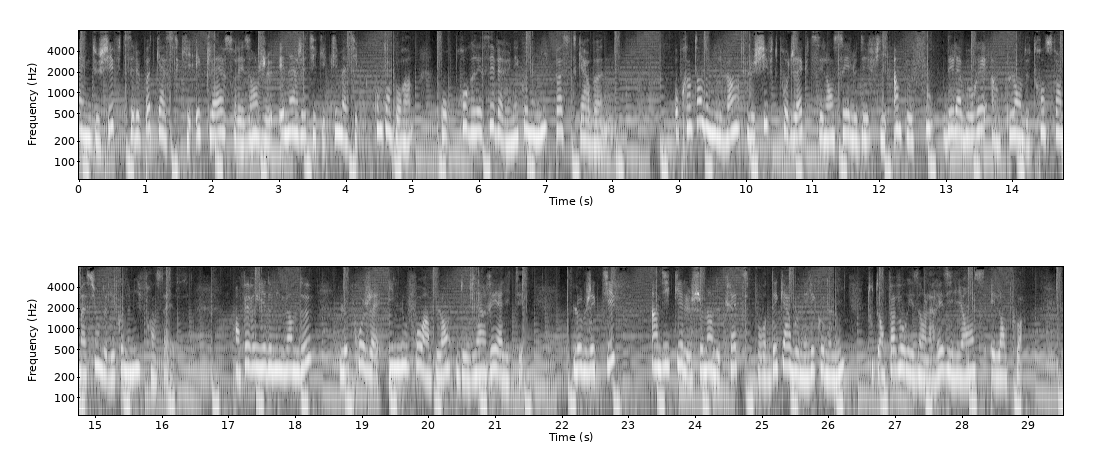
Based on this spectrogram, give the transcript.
Time to Shift, c'est le podcast qui éclaire sur les enjeux énergétiques et climatiques contemporains pour progresser vers une économie post-carbone. Au printemps 2020, le Shift Project s'est lancé le défi un peu fou d'élaborer un plan de transformation de l'économie française. En février 2022, le projet Il nous faut un plan devient réalité. L'objectif Indiquer le chemin de crête pour décarboner l'économie tout en favorisant la résilience et l'emploi.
